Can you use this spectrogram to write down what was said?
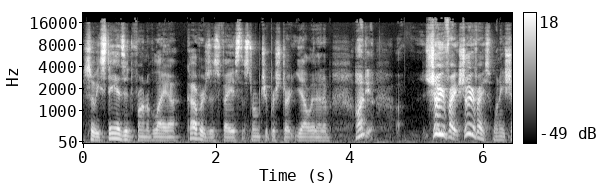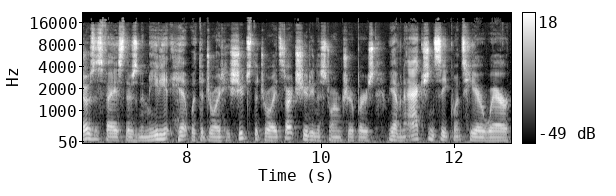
So he stands in front of Leia, covers his face. The stormtroopers start yelling at him. Show your face, show your face. When he shows his face, there's an immediate hit with the droid. He shoots the droid, starts shooting the stormtroopers. We have an action sequence here where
